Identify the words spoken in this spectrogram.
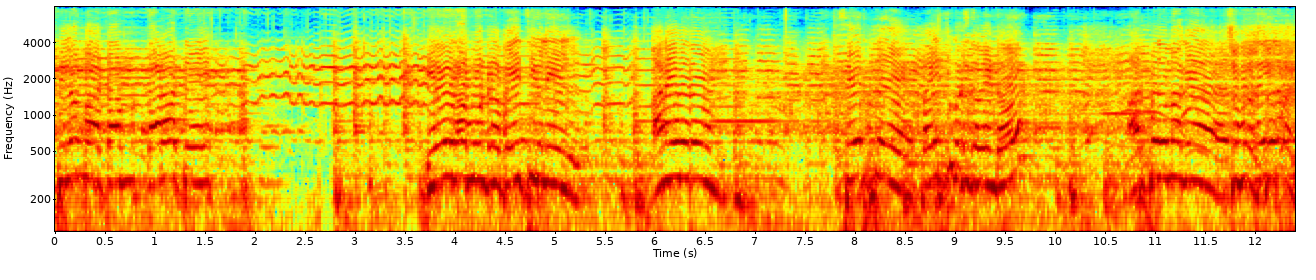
சிலம்பாட்டம் கராத்தே யோகா போன்ற பயிற்சிகளில் அனைவரும் சேர்த்து பயிற்சி கொடுக்க வேண்டும். அற்புதமாக சூப்பர் சூப்பர்.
